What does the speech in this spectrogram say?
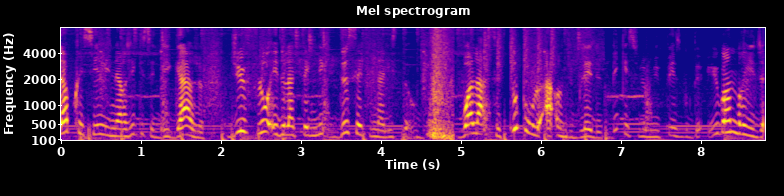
d'apprécier l'énergie qui se dégage du flow et de la technique de ces finalistes. Voilà, c'est tout pour le A1 du Blé de piquer sur le mur Facebook de Urban Bridge.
